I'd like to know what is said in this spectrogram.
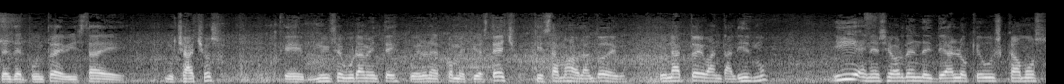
desde el punto de vista de muchachos que muy seguramente pudieron haber cometido este hecho. Aquí estamos hablando de un acto de vandalismo y en ese orden de ideas lo que buscamos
